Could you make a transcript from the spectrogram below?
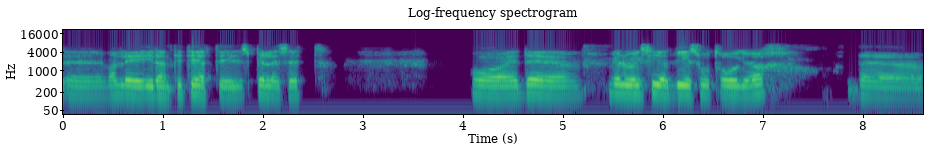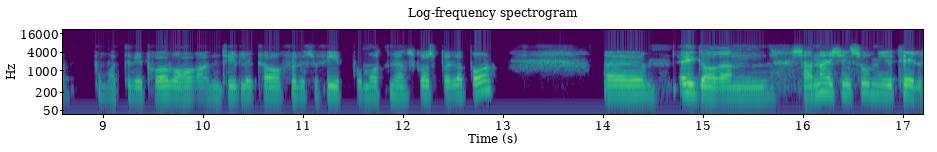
eh, veldig identitet i spillet sitt. Og det vil jo jeg si at vi i Sotra òg gjør. Det på en måte Vi prøver å ha en tydelig, klar filosofi på måten vi ønsker å spille på. Uh, Øygarden kjenner jeg ikke så mye til.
